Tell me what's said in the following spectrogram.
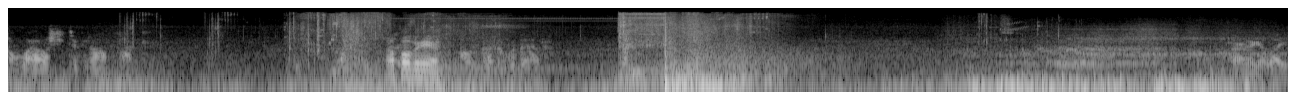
Oh wow, she took it off. Fuck. Up over here. Hostile over there. Alright, I got light.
